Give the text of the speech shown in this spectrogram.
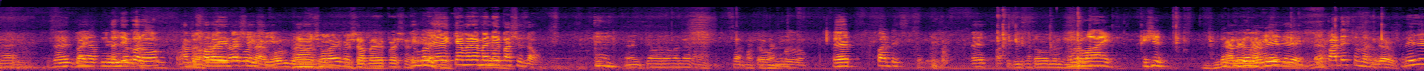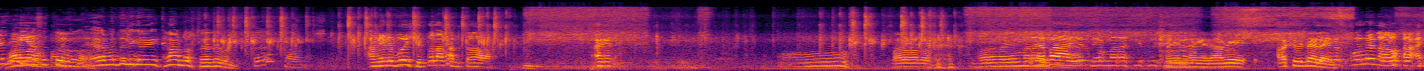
নেন, জাহিদ ভাই আপনি করো আমরা সবাই এই পাশে আসি হ্যাঁ সবাই পাশে সবাই পাশে। এই ক্যামেরাম্যান এই পাশে যাও। এই পার্টিস এই বড় ভাই এই তোমরা এই যে এই আছে এর মধ্যে লিখে লিখে খাওয়া নষ্ট হয়ে যাবে। আমি এনে বইছি পোলা ফান তো। আগে। আমি অসুবিধা নাই। এটা না ভাই।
